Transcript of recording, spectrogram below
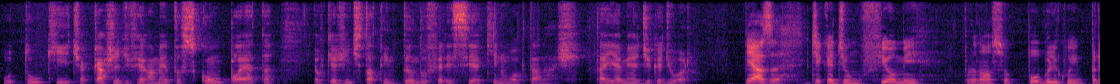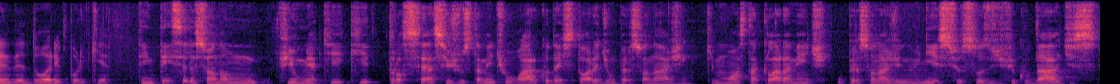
o toolkit, a caixa de ferramentas completa é o que a gente está tentando oferecer aqui no Octanash. Tá aí a minha dica de ouro. Piazza, dica de um filme para o nosso público empreendedor e por quê? Tentei selecionar um filme aqui que trouxesse justamente o arco da história de um personagem, que mostra claramente o personagem no início, suas dificuldades,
